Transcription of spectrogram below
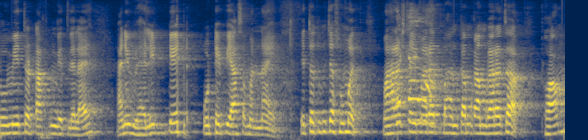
तो मी इथं टाकून घेतलेला आहे. आणि व्हॅलिडेट ओ टी पी असं म्हणणं आहे. इथं तुमच्यासोबत महाराष्ट्र इमारत बांधकाम कामगाराचा फॉर्म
